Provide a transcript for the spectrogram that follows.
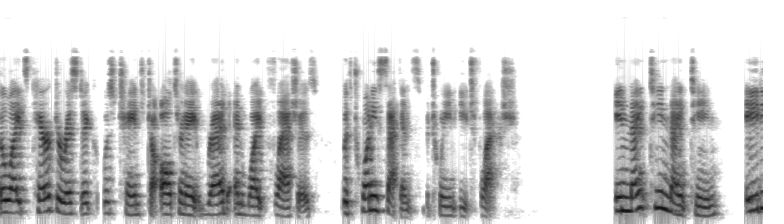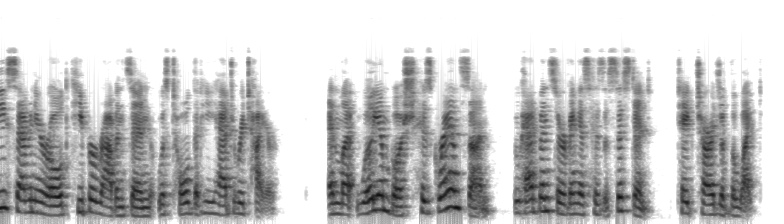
the light's characteristic was changed to alternate red and white flashes, with 20 seconds between each flash. In 1919, 87 year old Keeper Robinson was told that he had to retire and let William Bush, his grandson, who had been serving as his assistant, take charge of the light.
